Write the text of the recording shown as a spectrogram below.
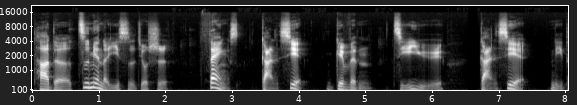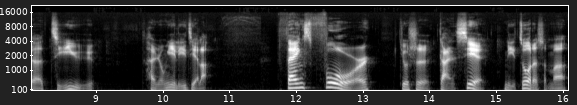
它的字面的意思就是 thanks，感谢，given，给予，感谢你的给予，很容易理解了。Thanks for 就是感谢你做了什么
